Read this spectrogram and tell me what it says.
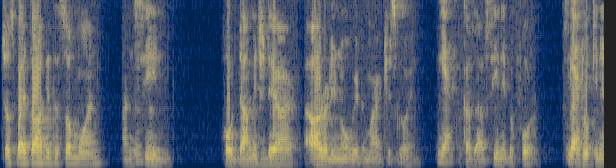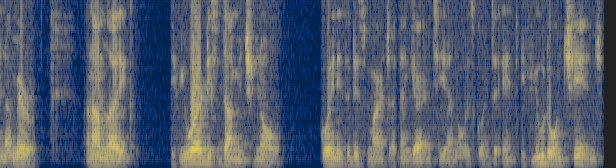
Just by talking to someone and mm-hmm. seeing how damaged they are, I already know where the marriage is going. Yes. Because I've seen it before. It's like Yes. looking in a mirror. And I'm like, if you are this damaged now, going into this marriage, I can guarantee I know it's going to end. If you don't change,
